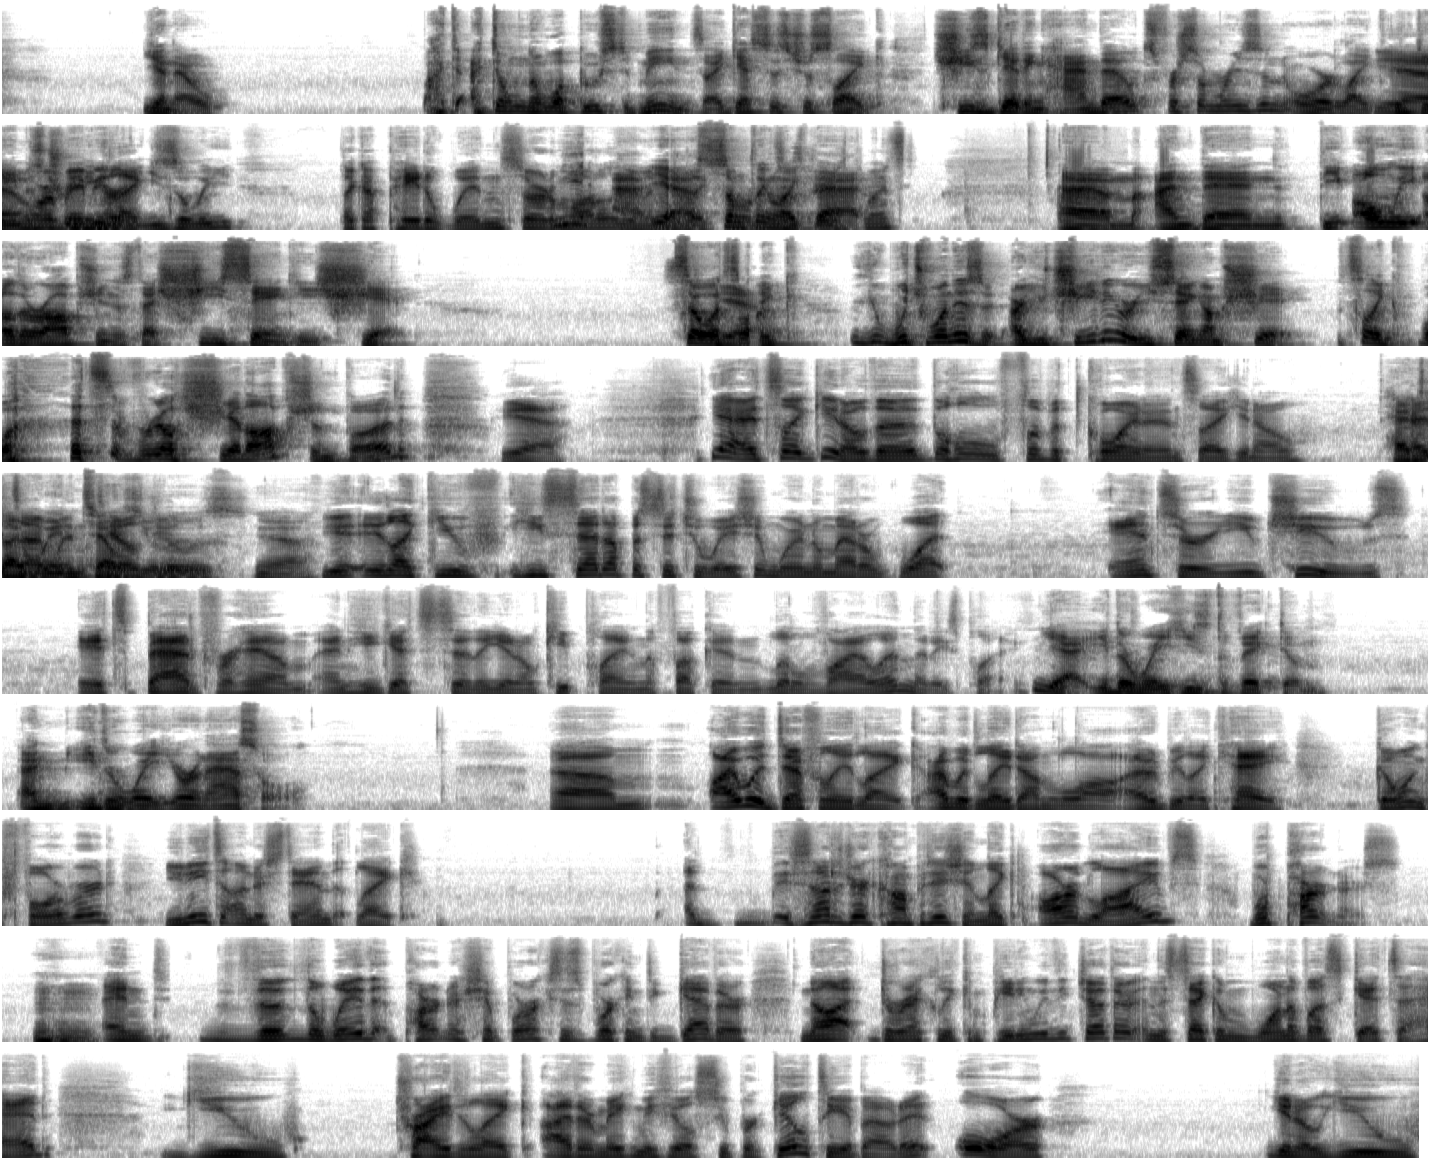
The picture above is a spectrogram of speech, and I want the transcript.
you know I, I don't know what boosted means. I guess it's just like she's getting handouts for some reason, or like yeah, the game is treating her like, easily, like a pay to win sort of yeah, model. Yeah, yeah like something like that. Points. Um, and then the only other option is that she's saying he's shit. So it's like which one is it? Are you cheating or are you saying I'm shit? It's like, well, that's a real shit option, bud. Yeah. Yeah, it's like, you know, the the whole flip a coin and it's like, you know, heads, heads I, win, win tails, you lose. Yeah. You, like you've he set up a situation where no matter what answer you choose, it's bad for him and he gets to, you know, keep playing the fucking little violin that he's playing. Yeah, either way he's the victim. And either way you're an asshole. Um I would definitely like I would lay down the law. I would be like, hey, going forward, you need to understand that like it's not a direct competition. Like our lives, we're partners. Mm-hmm. And the the way that partnership works is working together, not directly competing with each other. And the second one of us gets ahead, you try to like either make me feel super guilty about it or you know, you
